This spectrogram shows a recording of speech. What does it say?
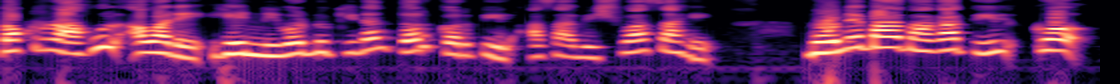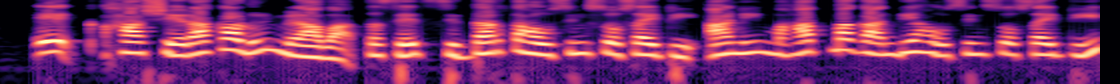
डॉक्टर राहुल आवाडे हे निवडणुकीनंतर करतील असा विश्वास आहे. बोनेबाळ भागातील क एक हा शेरा काढून मिळावा तसेच सिद्धार्थ हाऊसिंग सोसायटी आणि महात्मा गांधी हाऊसिंग सोसायटी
